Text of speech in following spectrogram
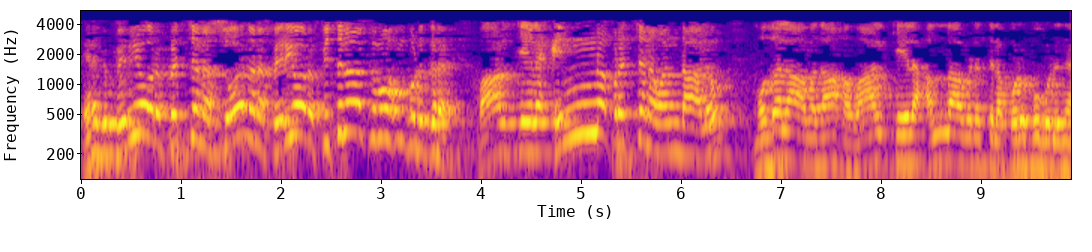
எனக்கு பெரிய ஒரு பிரச்சனை சோதனை பெரிய ஒரு பித்தனாக்கு மோகம் கொடுக்கிற வாழ்க்கையில என்ன பிரச்சனை வந்தாலும் முதலாவதாக வாழ்க்கையில அல்லாவிடத்துல பொறுப்பு கொடுங்க.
